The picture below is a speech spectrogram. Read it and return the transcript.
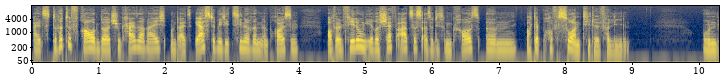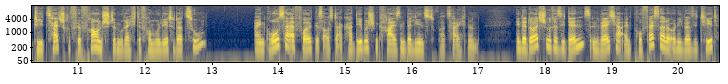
als dritte Frau im Deutschen Kaiserreich und als erste Medizinerin in Preußen auf Empfehlung ihres Chefarztes, also diesem Kraus, ähm, auch der Professorentitel verliehen. Und die Zeitschrift für Frauenstimmrechte formulierte dazu, ein großer Erfolg ist aus der akademischen Kreisen Berlins zu verzeichnen. In der deutschen Residenz, in welcher ein Professor der Universität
